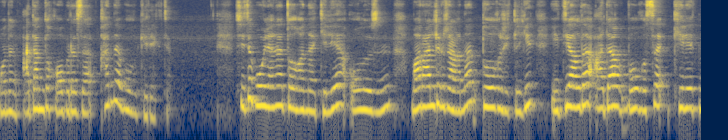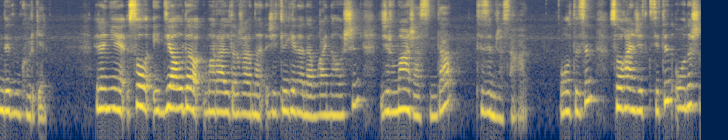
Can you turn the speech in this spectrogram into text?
оның адамдық образы қандай болу керек деп? Сөйтіп ойлана толғана келе ол өзінің моральдық жағынан толық жетілген идеалды адам болғысы келетіндігін көрген. Және сол идеалды моральдық жағынан жетілген адамға айналу үшін жиырма жасында тізім жасаған. Ол тізім соған жеткізетін он үш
